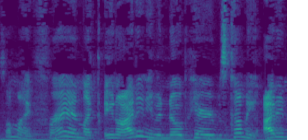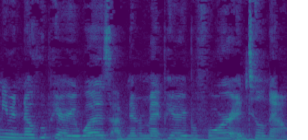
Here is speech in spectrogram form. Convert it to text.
So i'm like friend? Like you know i didn't even know perry was coming. I didn't even know who perry was. I've never met perry before until now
